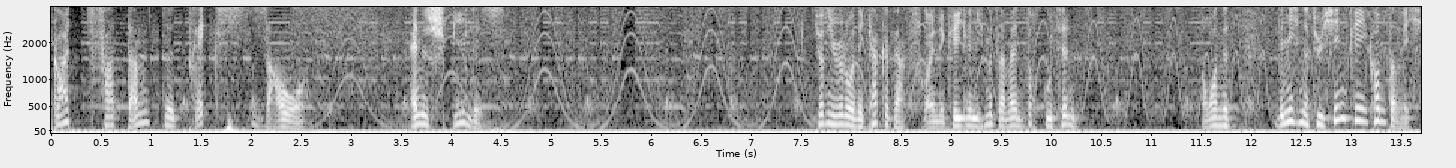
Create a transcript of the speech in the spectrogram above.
Gottverdammte Drecksau. Eines Spieles. Ich würde mich nur den Kackeberg freuen. Den kriege ich nämlich mittlerweile doch gut hin. Aber nicht, wenn ich natürlich hinkriege, kommt er nicht.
